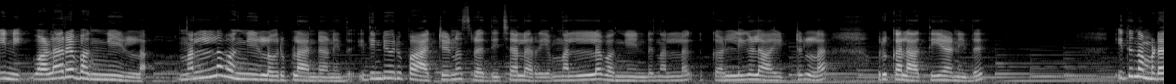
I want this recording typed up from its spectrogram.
ഇനി വളരെ ഭംഗിയുള്ള നല്ല ഭംഗിയുള്ള ഒരു പ്ലാന്റാണിത്. ഇതിന്റെ ഒരു പാറ്റേൺ ശ്രദ്ധിച്ചാൽ അറിയാം നല്ല ഭംഗിയുണ്ട്. നല്ല കള്ളികളായിട്ടുള്ള ഒരു കലാത്തിയാണിത്. ഇത് നമ്മുടെ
